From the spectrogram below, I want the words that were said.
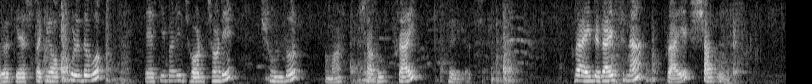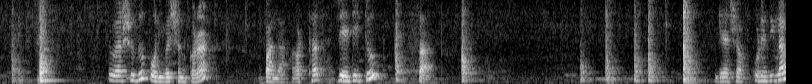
এবার গ্যাসটাকে অফ করে দেব। একেবারে ঝরঝরে, সুন্দর আমার সাবু ফ্রাই হয়ে গেছে। ফ্রাইড রাইস না, ফ্রাইড সাবু এবার শুধু পরিবেশন করার পালা, অর্থাৎ ready to serve gas off করে দিলাম।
